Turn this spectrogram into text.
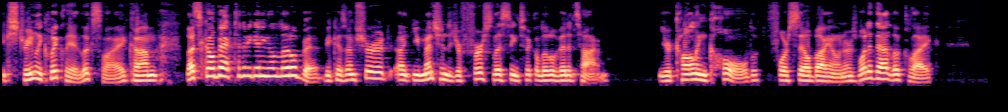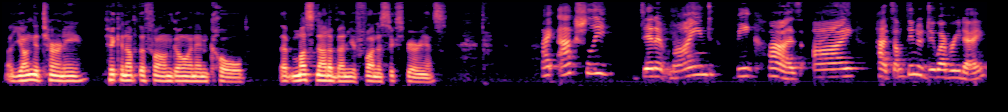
extremely quickly, it looks like. Um, let's go back to the beginning a little bit because I'm sure, like you mentioned, that your first listing took a little bit of time. You're calling cold for sale by owners. What did that look like? A young attorney picking up the phone, going in cold. That must not have been your funnest experience. I actually didn't mind because I had something to do every day.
